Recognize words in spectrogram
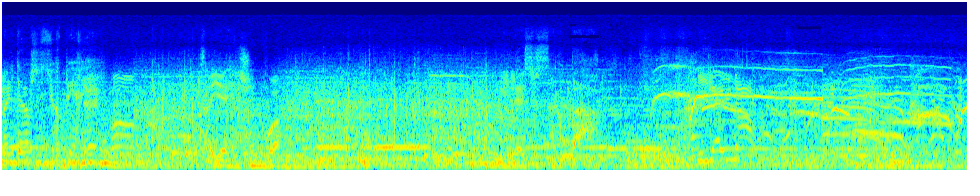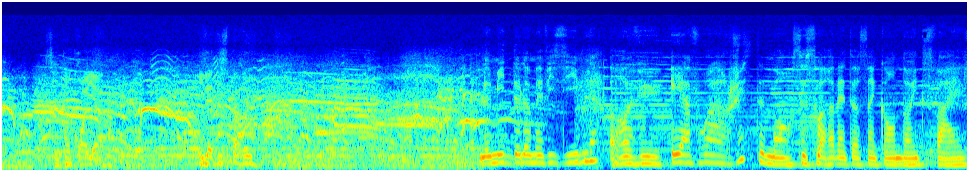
Mulder, je suis repéré. Ça y est, je le vois. Incroyable. Il a disparu. Le mythe de l'homme invisible, revu et à voir justement ce soir à 20h50 dans X-Files.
